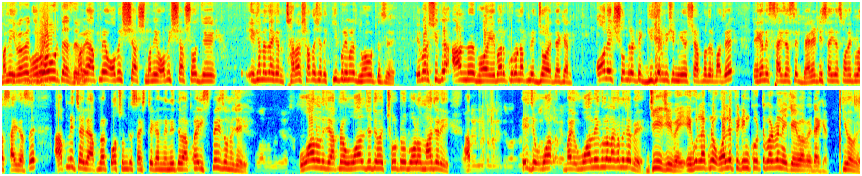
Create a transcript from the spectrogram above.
মানে মানে আপনি অবিশ্বাস মানে অবিশ্বাস্য যে এখানে দেখেন ছাড়ার সাথে সাথে কি পরিমাণে ধোঁয়া উঠতেছে। এবার শীতে আর নয় ভয় এবার করুন আপনি জয়। দেখেন অনেক সুন্দর একটি গিজার মেশিন নিয়ে এসেছে আপনাদের মাঝে। এখানে সাইজ আছে ভ্যারাইটি সাইজ আছে অনেকগুলো সাইজ আছে। আপনি চাইলে আপনার পছন্দের সাইজটা এখানে নিতে হবে আপনার স্পেস অনুযায়ী। ওয়াল অনুযায়ী আপনার ওয়াল যদি হয় ছোট বড় মাঝারি এই যে ওয়াল ভাই ওয়াল এগুলো লাগানো যাবে? জি জি ভাই এগুলো আপনি ওয়ালে ফিটিং করতে পারবেন এই যে এইভাবে দেখেন। কীভাবে?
